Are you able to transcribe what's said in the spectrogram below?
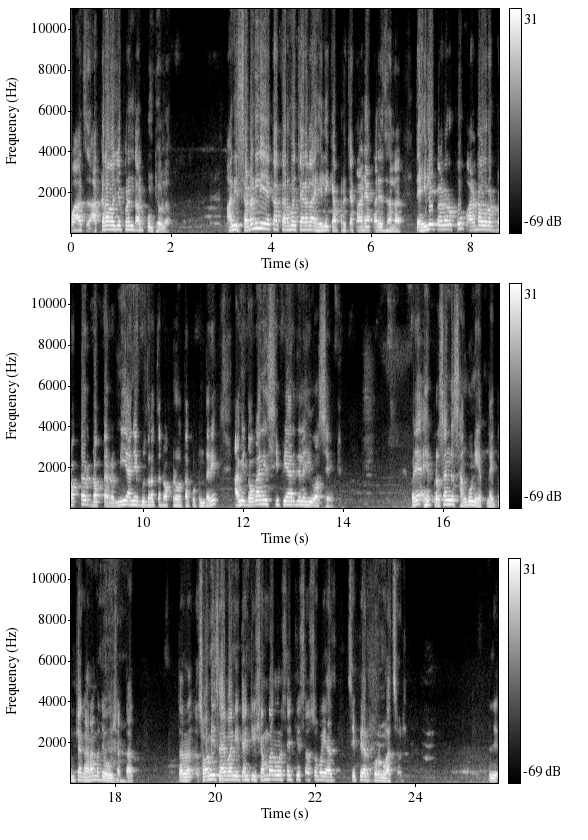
पाच अकरा वाजेपर्यंत अडकून ठेवलं. आणि सडनली एका कर्मचाऱ्याला हेलिकॉप्टरच्या काड्या कार्य झालं. त्या हेलिपॅडवर खूप आरडाओरड डॉक्टर डॉक्टर मी आणि गुजरातचा डॉक्टर होता कुठून तरी. आम्ही दोघांनी सी पी आर दिलं ही वॉज सेव्ड म्हणजे हे प्रसंग सांगून येत नाही. तुमच्या घरामध्ये होऊ शकतात. तर स्वामी साहेबांनी त्यांची शंभर वर्षाची सासूबाई आज सी पी आर करून वाचवली. म्हणजे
